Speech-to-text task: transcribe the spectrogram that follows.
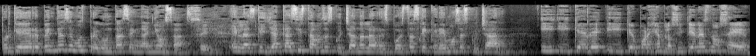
Porque de repente hacemos preguntas engañosas en las que ya casi estamos escuchando las respuestas que queremos escuchar. Y, y, que de, y que, por ejemplo, si tienes, no sé,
